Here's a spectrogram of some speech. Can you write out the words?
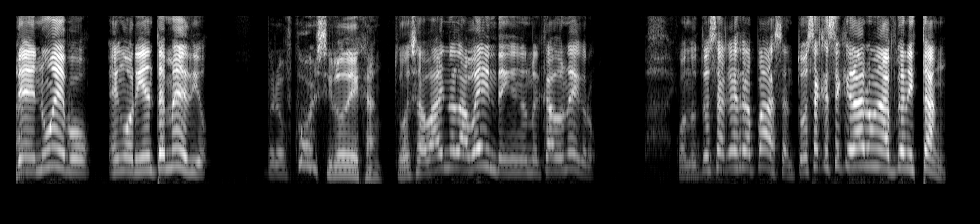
de nuevo en Oriente Medio. Pero, of course, si lo dejan. Toda esa vaina la venden en el mercado negro. Cuando toda esa guerra pasa, todas esas que se quedaron en Afganistán.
